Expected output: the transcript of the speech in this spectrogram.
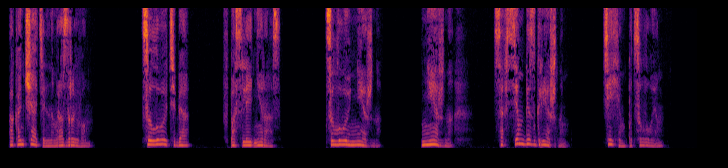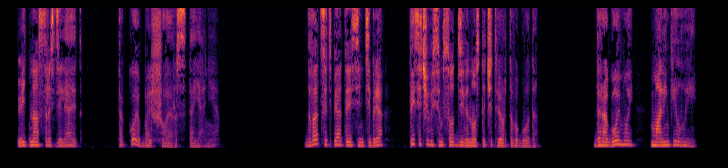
окончательным разрывом. Целую тебя в последний раз. Целую нежно, нежно, совсем безгрешным, тихим поцелуем. Ведь нас разделяет такое большое расстояние. 25 сентября 1894 года. Дорогой мой маленький Луи,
